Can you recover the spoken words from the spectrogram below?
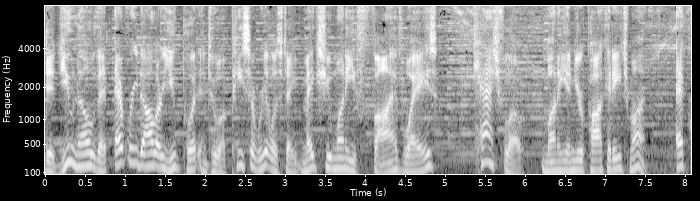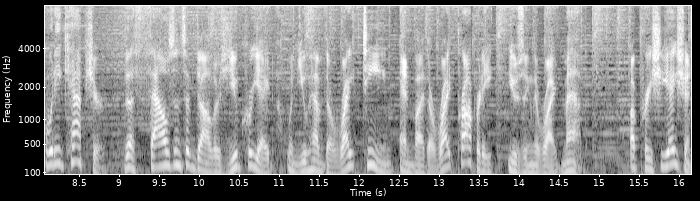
Did you know that every dollar you put into a piece of real estate makes you money five ways? Cash flow, money in your pocket each month. Equity capture, the thousands of dollars you create when you have the right team and buy the right property using the right map. Appreciation,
